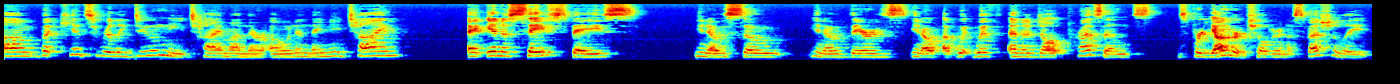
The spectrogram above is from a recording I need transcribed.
um, but kids really do need time on their own, and they need time uh, in a safe space, you know. So you know, there's you know, uh, with, with an adult presence for younger children, especially.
